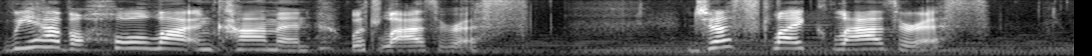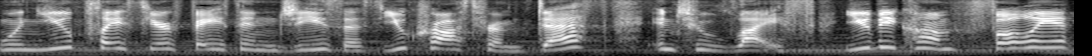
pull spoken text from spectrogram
we have a whole lot in common with Lazarus. Just like Lazarus, when you place your faith in Jesus, you cross from death into life. You become fully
